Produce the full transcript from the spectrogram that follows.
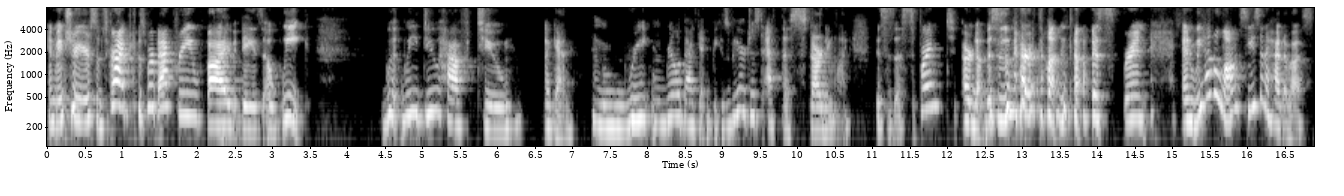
And make sure you're subscribed because we're back for you five days a week we, we do have to again re- reel it back in because we are just at the starting line this is a sprint or no this is a marathon not a sprint and we have a long season ahead of us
